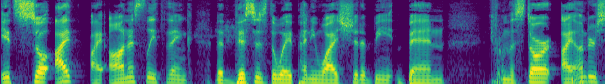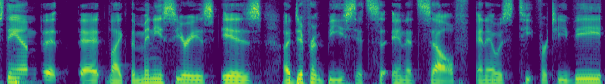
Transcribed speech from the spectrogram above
It's so I I honestly think that this is the way Pennywise should have been been from the start. I understand that that like the miniseries is a different beast it's in itself, and it was t- for TV.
